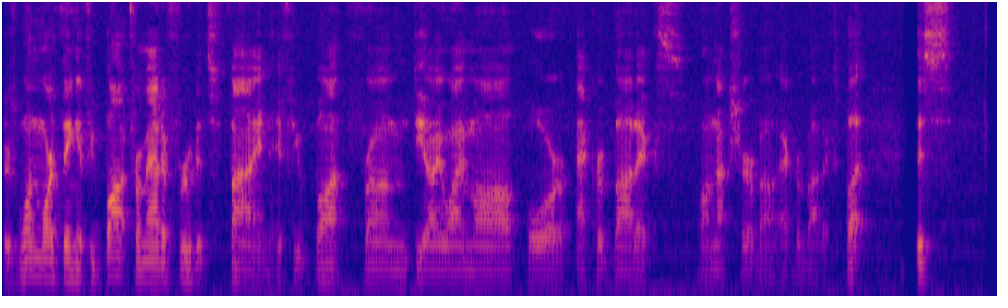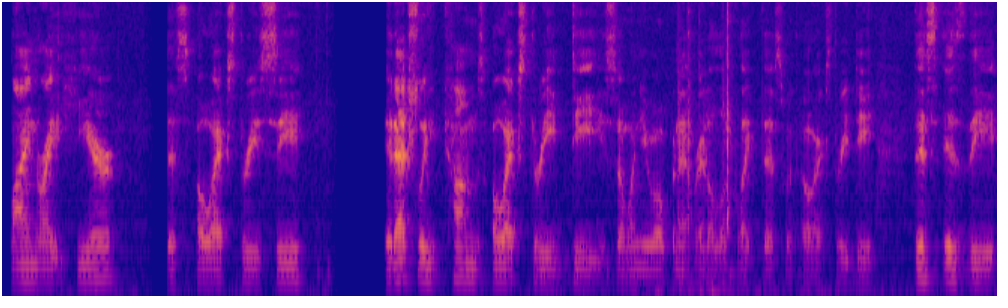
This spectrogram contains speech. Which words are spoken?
there's one more thing. If you bought from Adafruit, it's fine. If you bought from DIY Mall or Acrobotics, well, I'm not sure about Acrobotics, but this line right here, this OX3C, it actually comes OX3D. So when you open it, it'll look like this with OX3D. This is the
